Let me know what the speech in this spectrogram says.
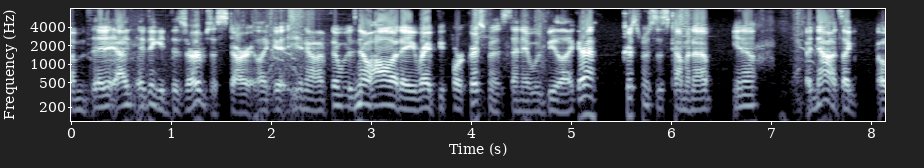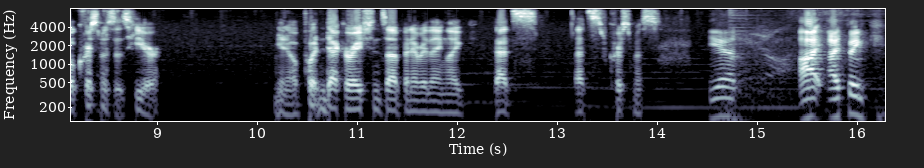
Um, it, I, I think it deserves a start. Like, it, you know, if there was no holiday right before Christmas, then it would be like, eh, Christmas is coming up, you know. But now it's like, oh, Christmas is here. You know, putting decorations up and everything like that's that's Christmas. yeah. I I think,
